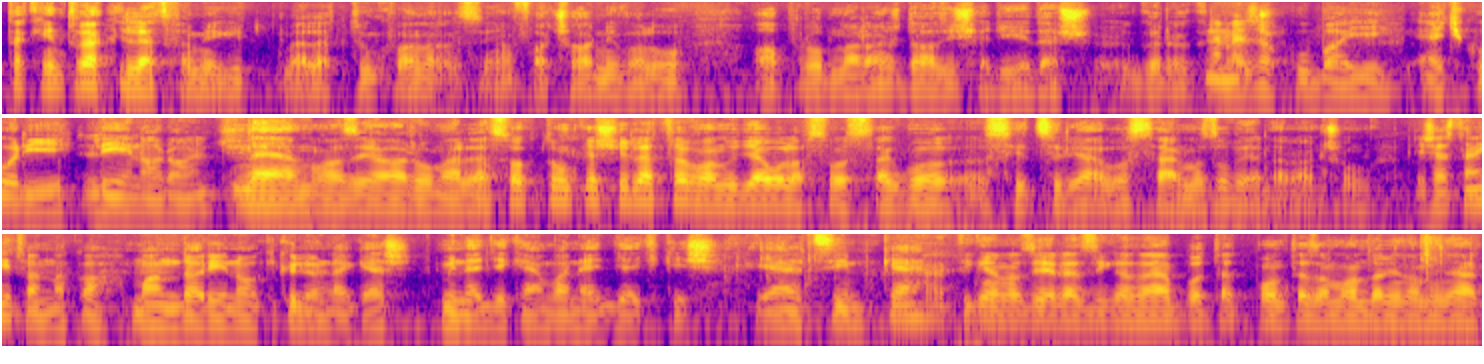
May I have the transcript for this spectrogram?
tekintve, illetve még itt mellettünk van az ilyen facsarnivaló apróbb narancs, de az is egy édes görög. Nem narancs. ez a kubai egykori lénarancs? Nem, azért arról már leszoktunk, és illetve van ugye Olaszországból, Sziciliából származó vérnarancsunk. És aztán itt vannak a mandarinok, különleges, mindegyiken van egy-egy kis jelcímke. Hát igen, azért ez igazából, tehát pont ez a mandarin, aminál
